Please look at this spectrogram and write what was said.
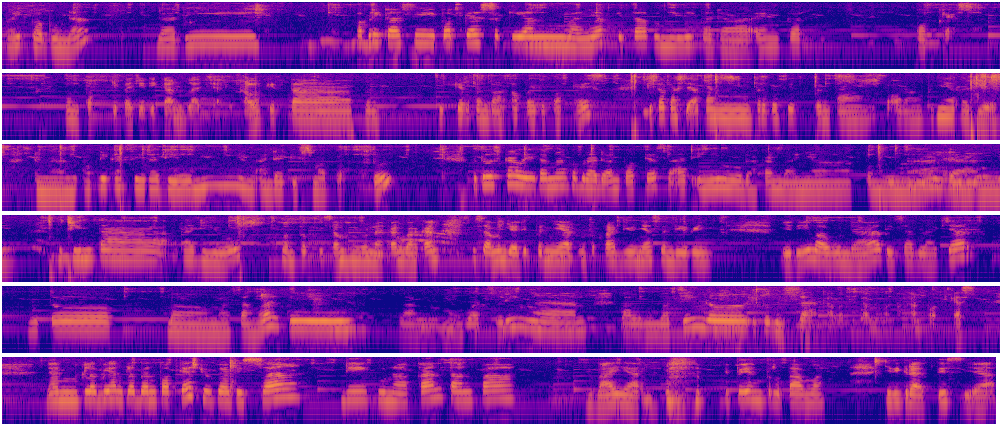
Baik Mbak Bunda, dari aplikasi podcast sekian banyak kita memilih pada Anchor Podcast untuk kita jadikan belajar. Kalau kita berpikir tentang apa itu podcast, kita pasti akan terbesit tentang seorang penyiar radio dengan aplikasi radio mini yang ada di smartphone. Betul? Betul sekali, karena keberadaan podcast saat ini memudahkan banyak pengguna dan pecinta radio untuk bisa menggunakan bahkan bisa menjadi penyiar untuk radionya sendiri. Jadi Mbak Bunda bisa belajar untuk memasang lagu, lalu membuat selingan, lalu membuat jingle, itu bisa kalau kita menggunakan podcast. Dan kelebihan-kelebihan podcast juga bisa digunakan tanpa berbayar. itu yang terutama. Jadi gratis ya.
